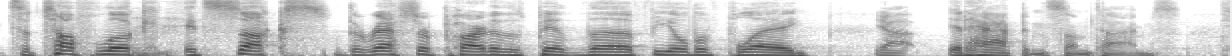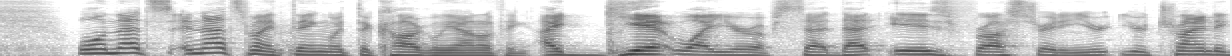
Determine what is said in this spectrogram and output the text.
It's a tough look. It sucks. The refs are part of the, the field of play. Yeah. It happens sometimes. Well, and that's and that's my thing with the Cogliano thing. I get why you're upset. That is frustrating. You're you're trying to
